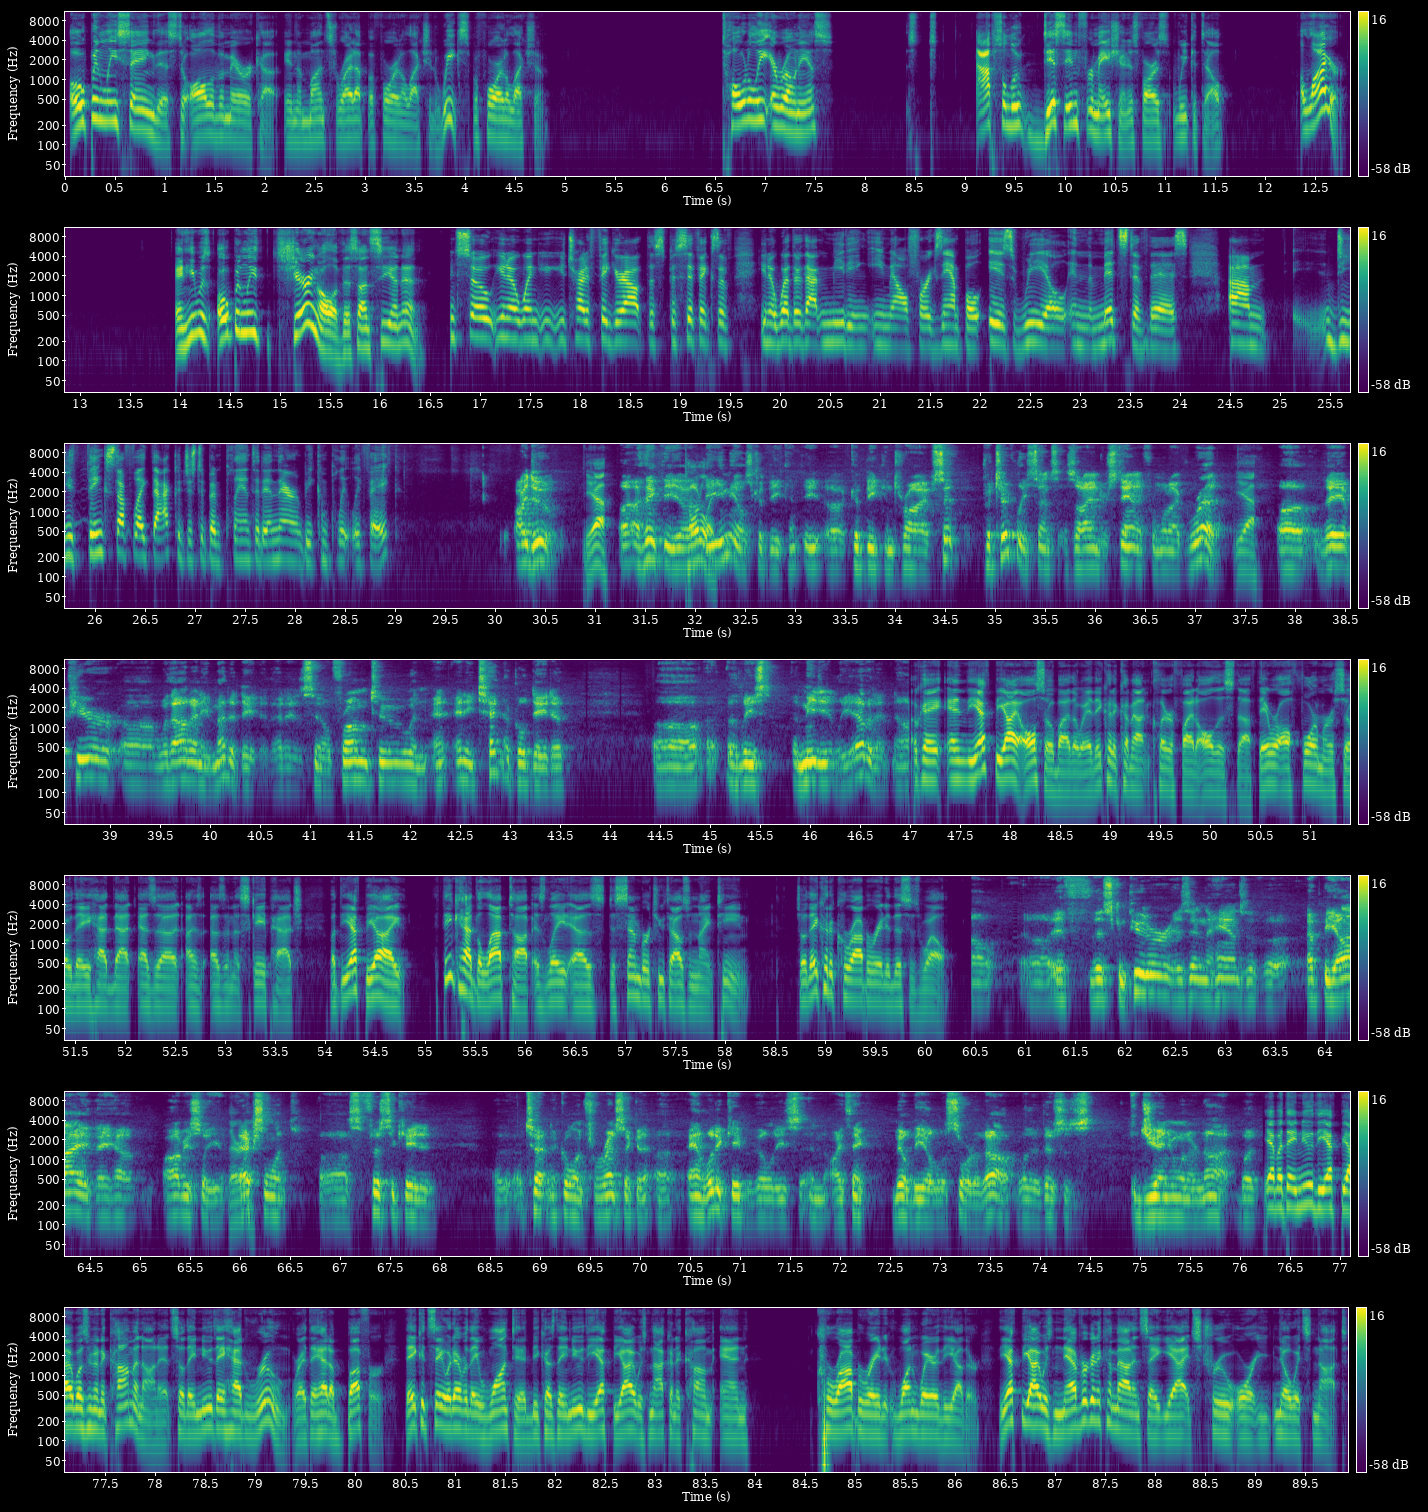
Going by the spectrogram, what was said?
Openly saying this to all of America in the months right up before an election, weeks before an election. Totally erroneous, absolute disinformation, as far as we could tell. A liar. And he was openly sharing all of this on CNN. And so, you know, when you, you try to figure out the specifics of, you know, whether that meeting email, for example, is real in the midst of this, um, do you think stuff like that could just have been planted in there and be completely fake? I do. Yeah. I think the, uh, Totally. the emails could be con- uh, could be contrived, particularly since, as I understand it from what I've read, Yeah. uh, they appear uh, without any metadata. That is, you know, from, to, and, and any technical data, uh, at least immediately evident. Now, Okay. And the FBI also, by the way, they could have come out and clarified all this stuff. They were all former, so they had that as a as, as an escape hatch. But the FBI, I think, had the laptop as late as December 2019. So they could have corroborated this as well. uh, if this computer is in the hands of the FBI, they have obviously There excellent, uh, sophisticated uh, technical and forensic uh, analytic capabilities, and I think they'll be able to sort it out whether this is genuine or not. But Yeah, but they knew the FBI wasn't going to comment on it, so they knew they had room, right? They had a buffer. They could say whatever they wanted because they knew the FBI was not going to come and corroborate it one way or the other. The FBI was never going to come out and say, yeah, it's true or no, it's not.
